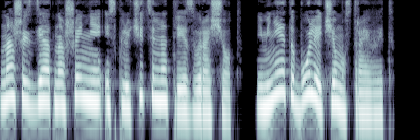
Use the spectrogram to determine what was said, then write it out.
Наши с Ди отношения исключительно трезвый расчет. И меня это более чем устраивает.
